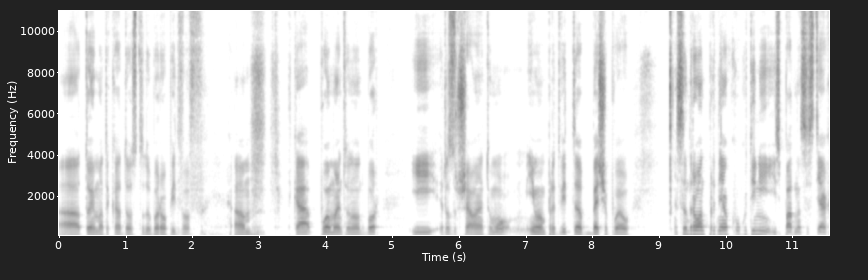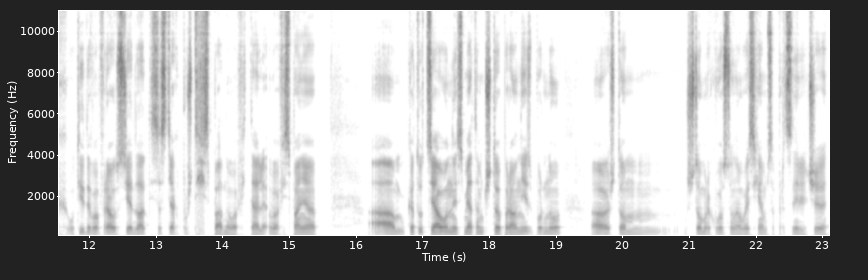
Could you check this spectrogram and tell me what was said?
А, той има така доста добър опит в ам, така, поемането на отбор и разрушаването му. Имам предвид, беше поел Съндърланд пред няколко години, изпадна с тях, отиде в Реал Сиедат и с тях почти изпадна в, Италия, в Испания. А, като цяло не смятам, че той е правилният избор, но щом, щом ръководство на Уест Хем са преценили, че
